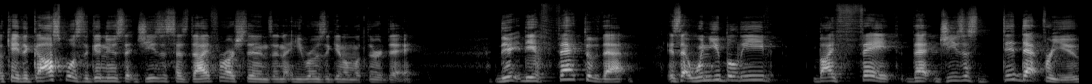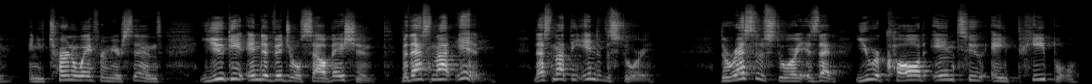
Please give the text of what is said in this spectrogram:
Okay, the gospel is the good news that Jesus has died for our sins and that he rose again on the third day. The, the effect of that is that when you believe by faith that Jesus did that for you and you turn away from your sins, you get individual salvation. But that's not it. That's not the end of the story. The rest of the story is that you were called into a people,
